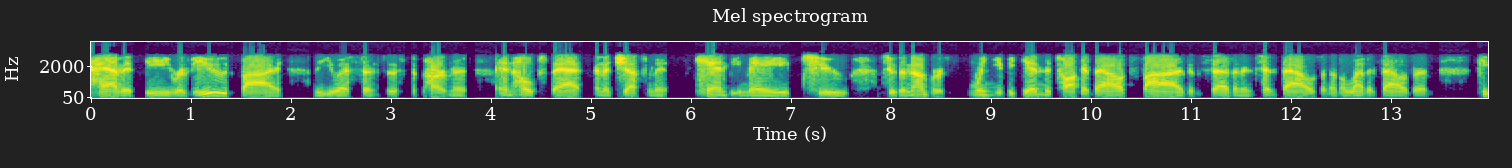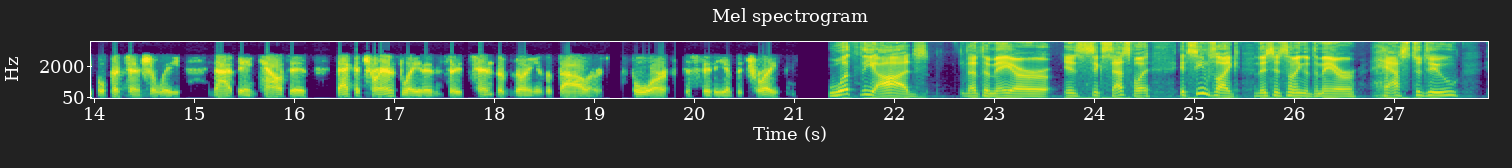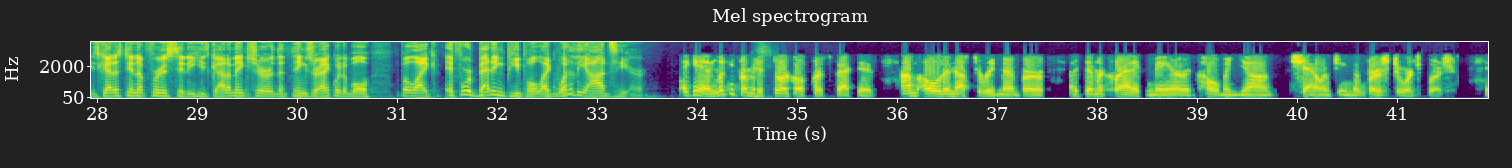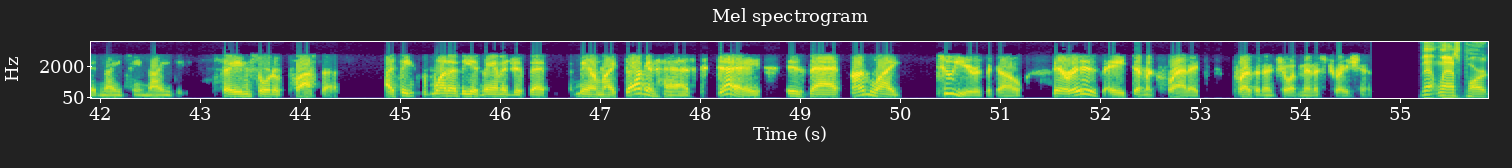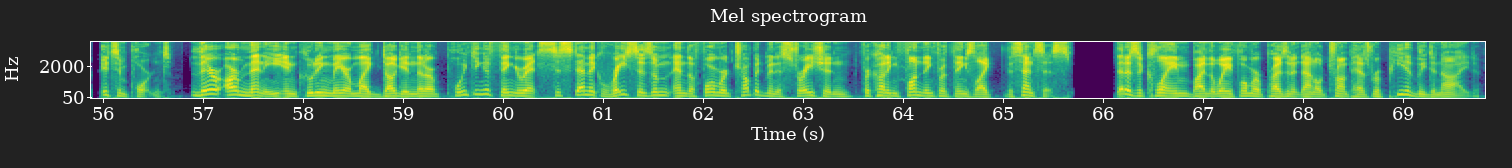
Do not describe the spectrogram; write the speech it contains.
have it be reviewed by the U.S. Census Department, in hopes that an adjustment can be made to to the numbers. When you begin to talk about five and seven and ten thousand and eleven thousand people potentially not being counted, that could translate into tens of millions of dollars for the city of Detroit. What's the odds that the mayor is successful? It seems like this is something that the mayor has to do. He's got to stand up for his city. He's got to make sure that things are equitable. But like, if we're betting people, like, what are the odds here? Again, looking from a historical perspective, I'm old enough to remember a Democratic mayor Coleman Young challenging the first George Bush in 1990. Same sort of process. I think one of the advantages that Mayor Mike Duggan has today is that, unlike two years ago, there is a Democratic presidential administration. That last part, it's important. There are many, including Mayor Mike Duggan, that are pointing a finger at systemic racism and the former Trump administration for cutting funding for things like the census. That is a claim, by the way, former President Donald Trump has repeatedly denied.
